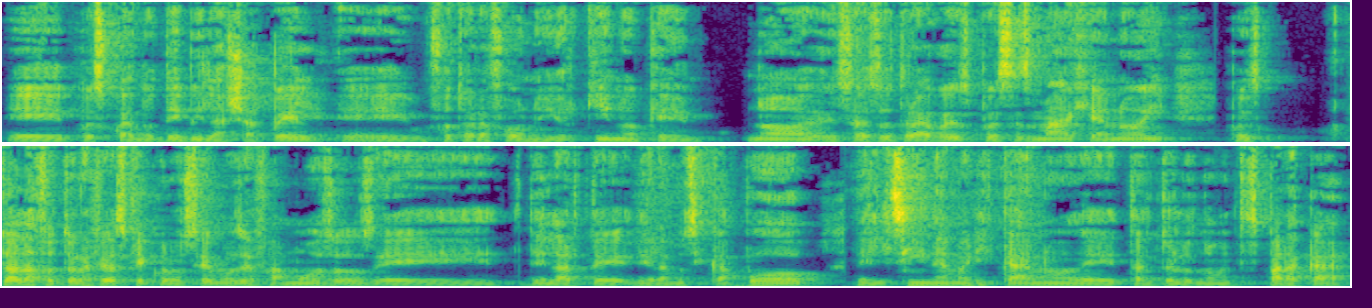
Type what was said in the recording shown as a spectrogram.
eh, pues cuando David LaChapelle, eh, un fotógrafo neoyorquino que, no, o sea, su trabajo pues es magia, ¿no? Y pues todas las fotografías que conocemos de famosos eh, del arte, de la música pop, del cine americano, de tanto de los 90 para acá,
